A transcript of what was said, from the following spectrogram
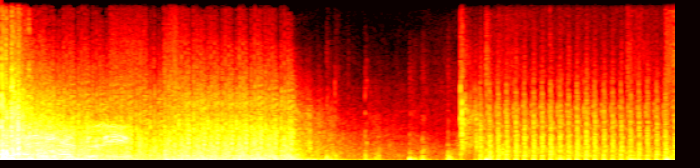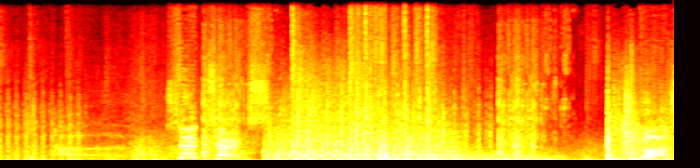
Enemy has the lead. Semtex! Boss!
